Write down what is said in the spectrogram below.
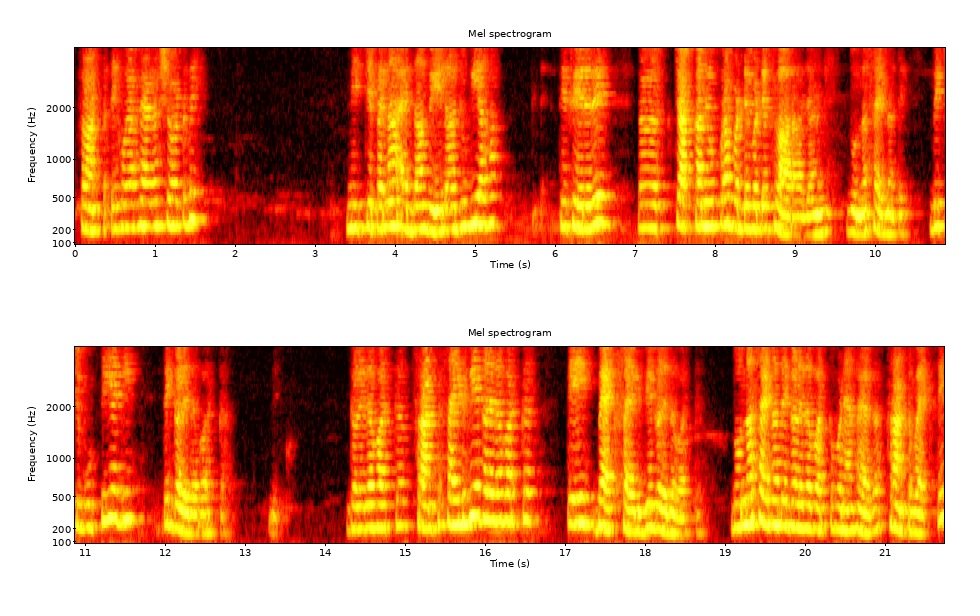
ਫਰੰਟ ਤੇ ਹੋਇਆ ਹੋਇਆ ਸ਼ਰਟ ਦੇ। ਨੀਚੇ ਪਹਿਲਾਂ ਐਦਾਂ ਵੇਲ ਆ ਜੂਗੀ ਆਹ। ਤੇ ਫਿਰ ਇਹਦੇ ਚਾਕਾਂ ਦੇ ਉੱਪਰ ਵੱਡੇ ਵੱਡੇ ਫਲਾਰ ਆ ਜਾਣਗੇ ਦੋਨਾਂ ਸਾਈਡਾਂ ਤੇ। ਵਿੱਚ ਬੂਟੀ ਹੈਗੀ ਤੇ ਗਲੇ ਦਾ ਵਰਕ ਆ। ਦੇਖੋ, ਗਲੇ ਦਾ ਵਰਕ, ਫਰੰਟ ਸਾਈਡ ਵੀ ਹੈ ਗਲੇ ਦਾ ਵਰਕ ਤੇ ਬੈਕ ਸਾਈਡ ਵੀ ਹੈ ਗਲੇ ਦਾ ਵਰਕ। ਦੋਨਾਂ ਸਾਈਡਾਂ ਤੇ ਗਲੇ ਦਾ ਵਰਕ ਬਣਿਆ ਹੋਇਆ ਹੈਗਾ, ਫਰੰਟ ਬੈਕ ਤੇ।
